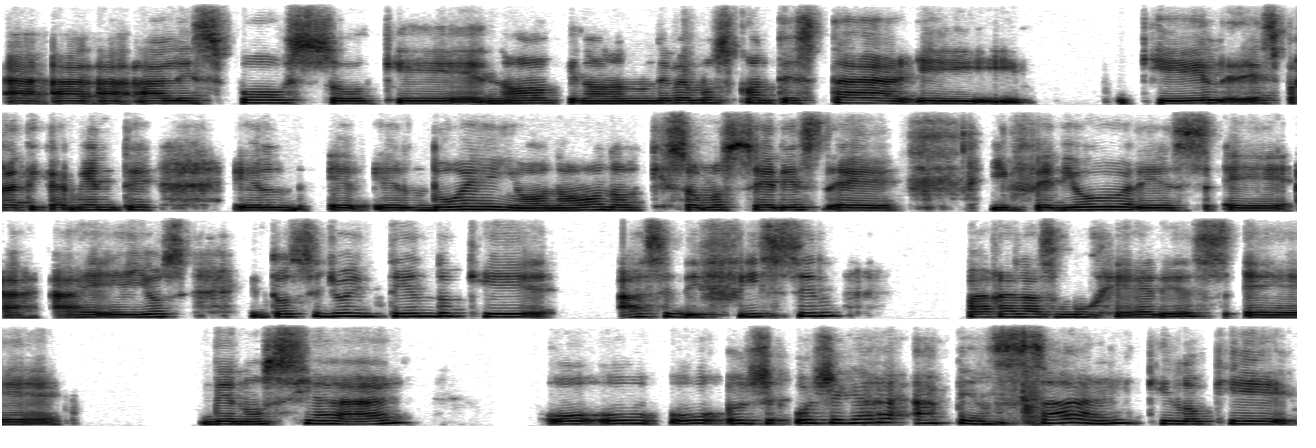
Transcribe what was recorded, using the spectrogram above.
al esposo, que no, que no debemos contestar y que él es prácticamente el, el, dueño, ¿no? ¿no? Que somos seres eh, inferiores eh, a, ellos. Entonces yo entiendo que hace difícil para las mujeres eh, denunciar o, o, o, llegar a, pensar que lo que,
